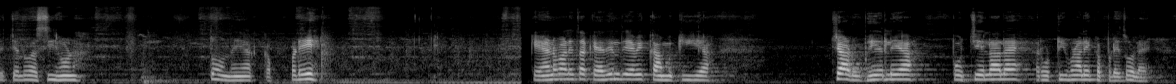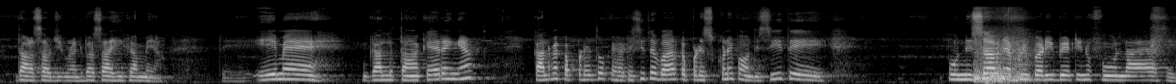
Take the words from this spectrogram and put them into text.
ਤੇ ਚਲੋ ਅਸੀਂ ਹੁਣ ਧੋਨੇ ਆ ਕੱਪੜੇ। ਕਹਿਣ ਵਾਲੇ ਤਾਂ ਕਹਿ ਦਿੰਦੇ ਆ ਵੀ ਕੰਮ ਕੀ ਆ। ਝਾੜੂ ਫੇਰ ਲਿਆ, ਪੋਚੇ ਲਾ ਲੈ, ਰੋਟੀ ਬਣਾ ਲਈ, ਕੱਪੜੇ ਧੋ ਲੈ, ਦਾਲ ਸਬਜ਼ੀ ਬਣਾ ਲਈ, ਬਸ ਆਹੀ ਕੰਮ ਆ। ਤੇ ਇਹ ਮੈਂ ਗੱਲ ਤਾਂ ਕਹਿ ਰਹੀ ਆ ਕੱਲ ਮੈਂ ਕੱਪੜੇ ਧੋ ਕੇ ਹਟੀ ਸੀ ਤੇ ਬਾਹਰ ਕੱਪੜੇ ਸੁੱਕਣੇ ਪਾਉਂਦੀ ਸੀ ਤੇ ਪੂਨੀ ਸਾਹਿਬ ਨੇ ਆਪਣੀ ਬੜੀ ਬੇਟੀ ਨੂੰ ਫੋਨ ਲਾਇਆ ਸੀ।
